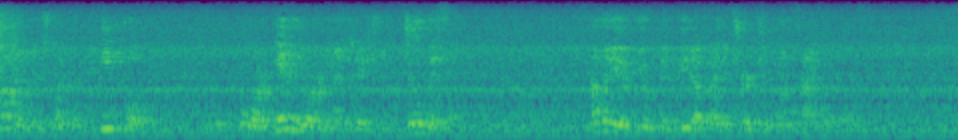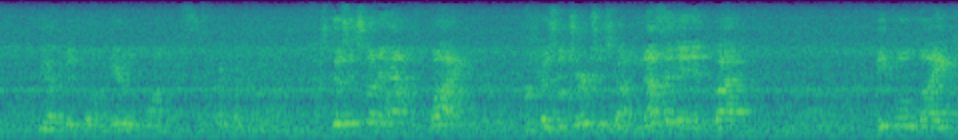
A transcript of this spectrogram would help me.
problem is what the people who are in the organization do with it. How many of you have been beat up by the church at one time or another? You haven't been going nearly long enough. Because it's going to happen. Why? Because the church has got nothing in it but people like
